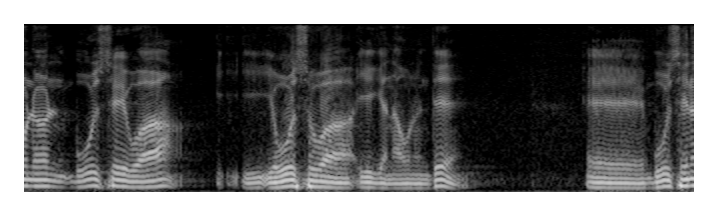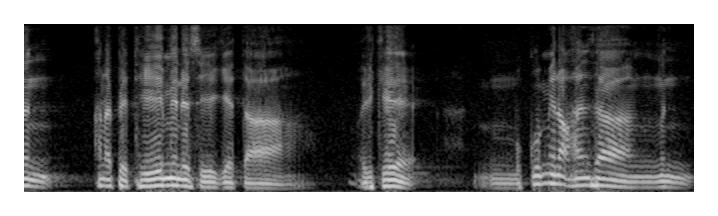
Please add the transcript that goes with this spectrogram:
본문은 모세와 여호수아 얘기가 나오는데 에, 모세는 하나님의 대면에서 얘기했다. 이렇게 음, 뭐 꿈이나 환상은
